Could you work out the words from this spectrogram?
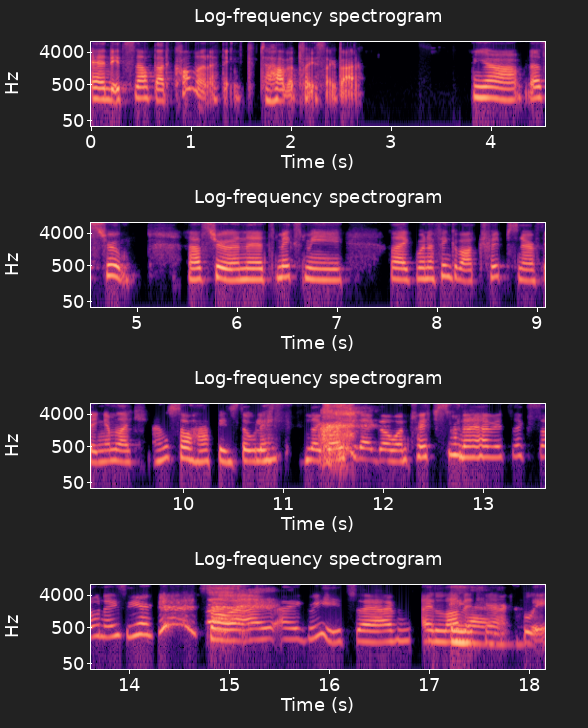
And it's not that common i think to have a place like that. Yeah that's true. That's true. And it makes me like when I think about trips and everything, I'm like, I'm so happy in like, why should I go on trips when I have it like so nice here? So I, I agree. It's uh, I'm, I love yeah. it here actually.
